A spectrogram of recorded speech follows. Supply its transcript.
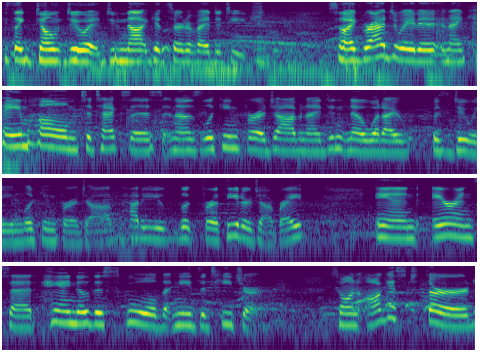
He's like don't do it. Do not get certified to teach so I graduated and I came home to Texas and I was looking for a job and I didn't know what I was doing looking for a job. How do you look for a theater job, right? And Erin said, Hey, I know this school that needs a teacher. So on August 3rd,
